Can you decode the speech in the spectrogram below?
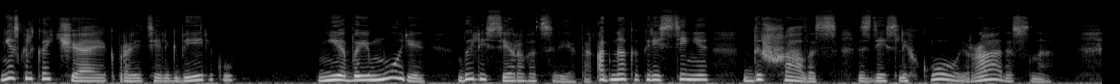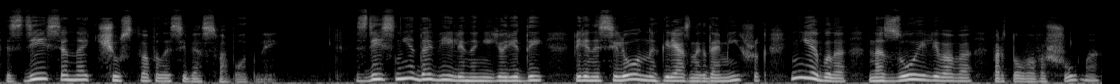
Несколько чаек пролетели к берегу. Небо и море были серого цвета. Однако Кристине дышалось здесь легко и радостно. Здесь она чувствовала себя свободной. Здесь не давили на нее ряды перенаселенных грязных домишек, не было назойливого портового шума.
